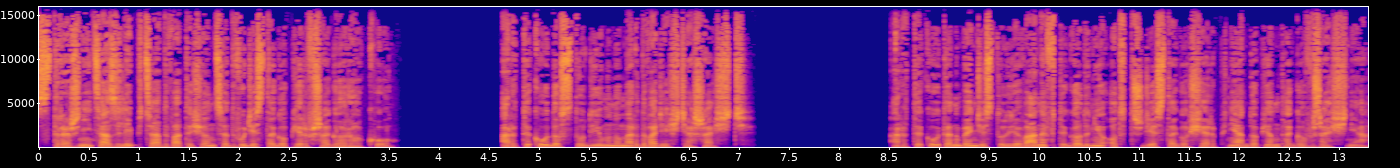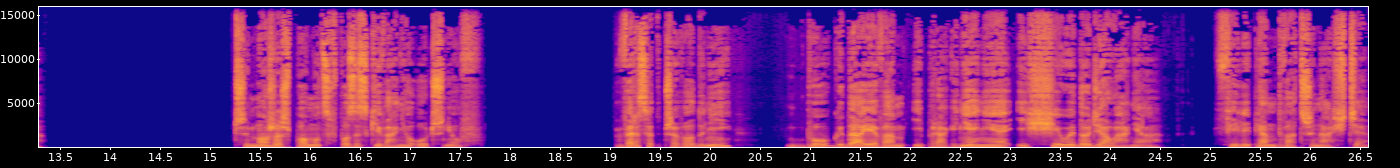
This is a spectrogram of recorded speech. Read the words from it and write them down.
Strażnica z lipca 2021 roku. Artykuł do studium numer 26. Artykuł ten będzie studiowany w tygodniu od 30 sierpnia do 5 września. Czy możesz pomóc w pozyskiwaniu uczniów? Werset przewodni Bóg daje wam i pragnienie, i siły do działania. Filipian 2:13.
